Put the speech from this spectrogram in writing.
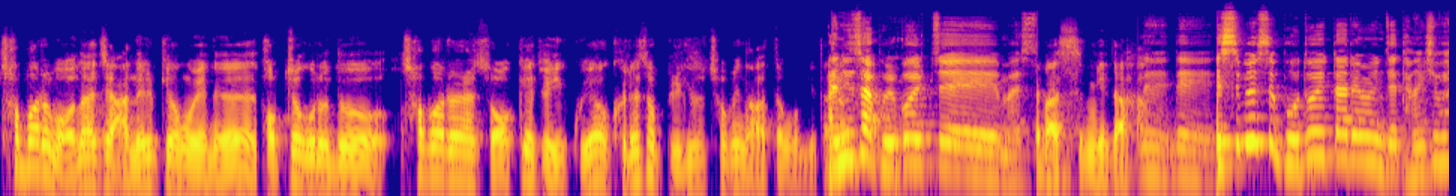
처벌을 원하지 않을 경우에는 법적으로도 처벌을 할 수 없게 돼 있고요. 그래서 불기소 처분이 나왔던 겁니다. 반의사 불벌죄 말씀. 네, 맞습니다. 네, 네. SBS 보도에 따르면 이제 당시 회-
